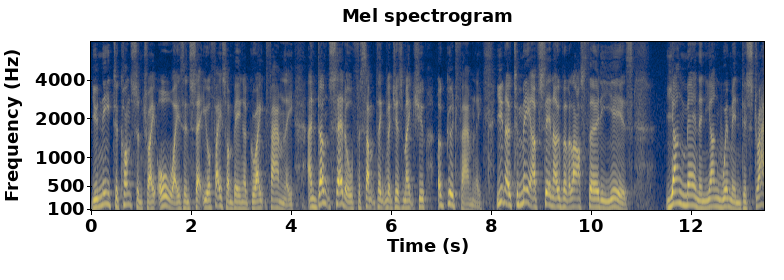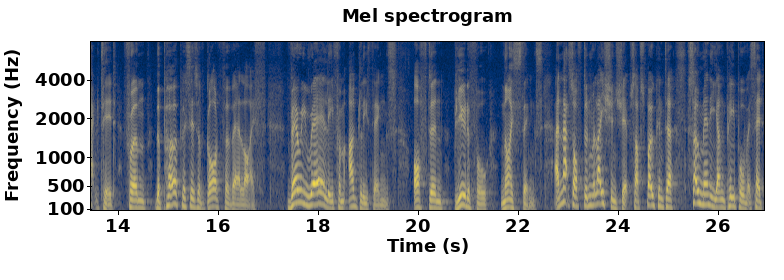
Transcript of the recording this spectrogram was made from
you need to concentrate always and set your face on being a great family and don't settle for something that just makes you a good family. You know, to me, I've seen over the last 30 years young men and young women distracted from the purposes of God for their life. Very rarely from ugly things, often beautiful, nice things. And that's often relationships. I've spoken to so many young people that said,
